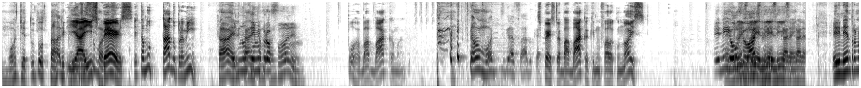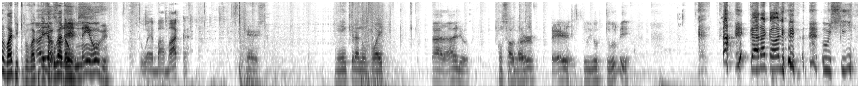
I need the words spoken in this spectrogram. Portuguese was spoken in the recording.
Mod é tudo otário. que E aí, isso, mano? Spurs, ele tá mutado pra mim? Tá, Ele ele não tá, tem ele tá microfone. Porra, babaca, mano. Então, mod desgraçado, cara. Spurs, tu é babaca que não fala com nós? Ele nem É, ouve, eu acho. estrelinha né? esse cara, cara. Ele nem entrou no Vipe, tipo, o Vipe Aí, dele tá bugadão. falei, ele nem ouve. Tu é babaca? Entra no VoIP Caralho. com saudade. Pairs do YouTube? Caraca, olha o Shin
